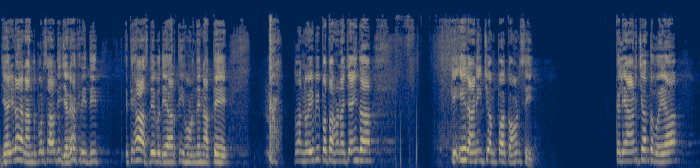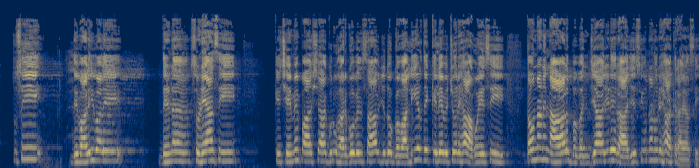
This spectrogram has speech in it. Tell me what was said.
ਜਾਂ ਜਿਹੜਾ ਆਨੰਦਪੁਰ ਸਾਹਿਬ ਦੀ ਜਗ੍ਹਾ ਖਰੀਦੀ ਇਤਿਹਾਸ ਦੇ ਵਿਦਿਆਰਥੀ ਹੋਣ ਦੇ ਨਾਤੇ ਤੁਹਾਨੂੰ ਇਹ ਵੀ ਪਤਾ ਹੋਣਾ ਚਾਹੀਦਾ ਕਿ ਇਹ ਰਾਣੀ ਚੰਪਾ ਕੌਣ ਸੀ? ਕਲਿਆਣ ਚੰਦ ਹੋਇਆ। ਤੁਸੀਂ ਦੀਵਾਲੀ ਵਾਲੇ ਦਿਨ ਸੁਣਿਆ ਸੀ ਕਿ ਛੇਵੇਂ ਪਾਤਸ਼ਾਹ ਗੁਰੂ ਹਰਗੋਬਿੰਦ ਸਾਹਿਬ ਜਦੋਂ ਗਵਾਲੀਅਰ ਦੇ ਕਿਲੇ ਵਿੱਚੋਂ ਰਿਹਾ ਹੋਏ ਸੀ ਤਾਂ ਉਹਨਾਂ ਨੇ ਨਾਲ 52 ਜਿਹੜੇ ਰਾਜੇ ਸੀ ਉਹਨਾਂ ਨੂੰ ਰਿਹਾ ਕਰਾਇਆ ਸੀ।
